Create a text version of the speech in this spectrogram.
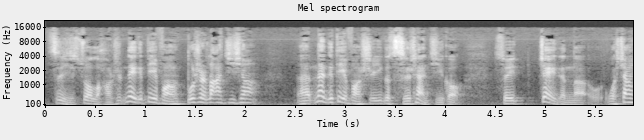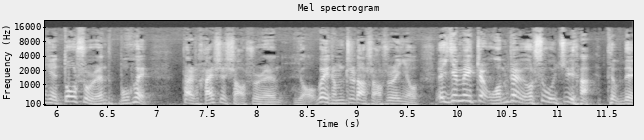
自己做了好事，那个地方不是垃圾箱，呃，那个地方是一个慈善机构。所以这个呢，我相信多数人都不会，但是还是少数人有。为什么知道少数人有？呃，因为这我们这儿有数据啊，对不对？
